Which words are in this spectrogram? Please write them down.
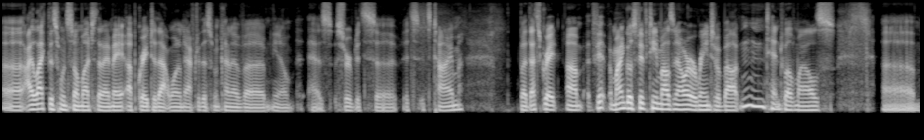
Uh, I like this one so much that I may upgrade to that one after this one kind of uh, you know has served its uh, its its time. But that's great. Um, fi- mine goes 15 miles an hour, a range of about mm, 10, 12 miles. Um,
